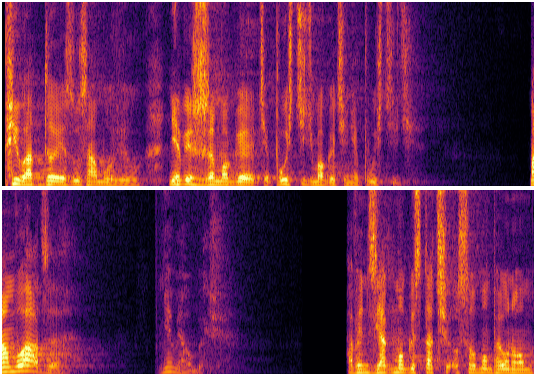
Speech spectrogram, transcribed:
Piłat do Jezusa mówił: Nie wiesz, że mogę cię puścić, mogę cię nie puścić. Mam władzę. Nie miałbyś. A więc jak mogę stać się osobą pełną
